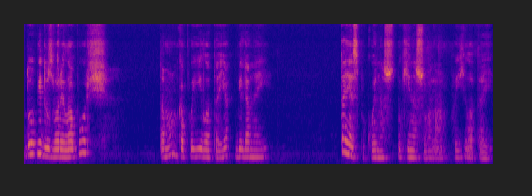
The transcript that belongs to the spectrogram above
До обіду зварила борщ, та мамка поїла, та я біля неї. Та я спокійна, спокійна, що вона поїла, та й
